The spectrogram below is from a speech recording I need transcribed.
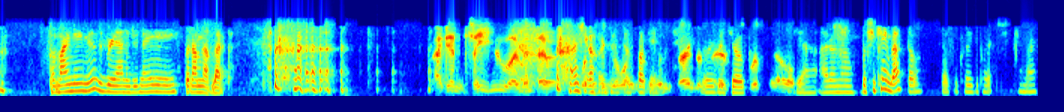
but my name is Brianna Ja'Nae, but I'm not black. I didn't say you. I meant that. I know. It's just a fucking. It was a joke. Yeah, I don't know, but she came back though. That's the crazy part. She came back.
